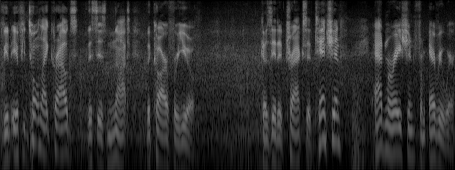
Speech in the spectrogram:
If you, if you don't like crowds, this is not the car for you because it attracts attention, admiration from everywhere.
